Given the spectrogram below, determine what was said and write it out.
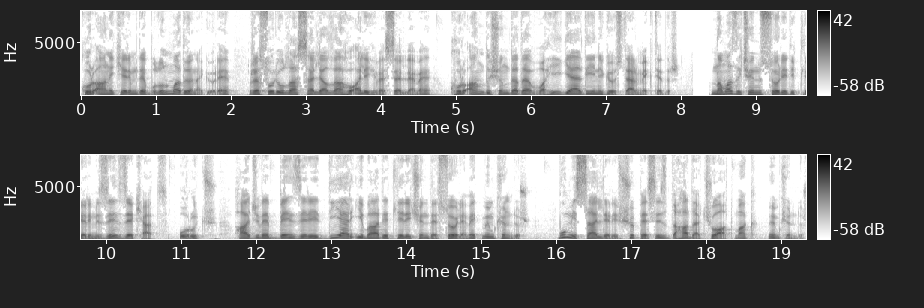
Kur'an-ı Kerim'de bulunmadığına göre Resulullah sallallahu aleyhi ve selleme Kur'an dışında da vahiy geldiğini göstermektedir. Namaz için söylediklerimizi zekat, oruç, hac ve benzeri diğer ibadetler için de söylemek mümkündür. Bu misalleri şüphesiz daha da çoğaltmak mümkündür.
